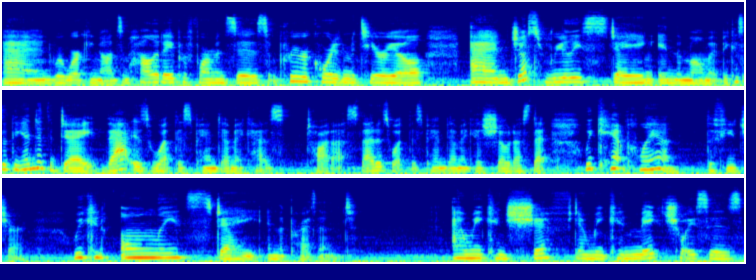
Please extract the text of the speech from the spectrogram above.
and we're working on some holiday performances some pre-recorded material and just really staying in the moment because at the end of the day, that is what this pandemic has taught us. That is what this pandemic has showed us that we can't plan the future. We can only stay in the present. And we can shift and we can make choices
